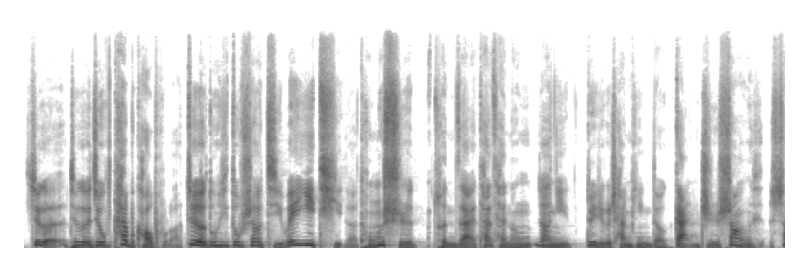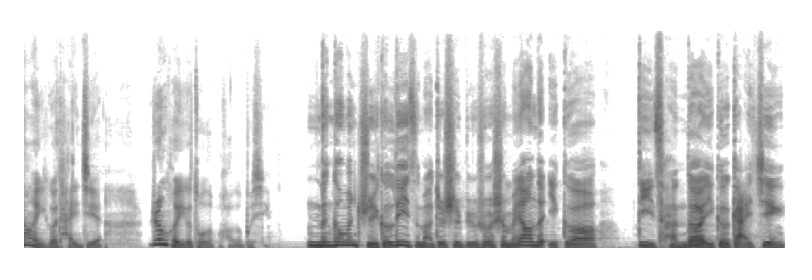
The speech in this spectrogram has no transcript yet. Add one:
这个这个就太不靠谱了，这个东西都是要几位一体的同时存在，它才能让你对这个产品的感知上上一个台阶。任何一个做的不好都不行。你能给我们举一个例子吗？就是比如说什么样的一个底层的一个改进，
